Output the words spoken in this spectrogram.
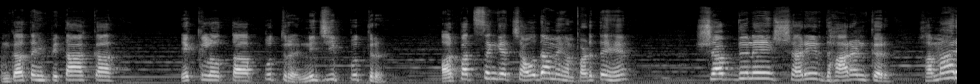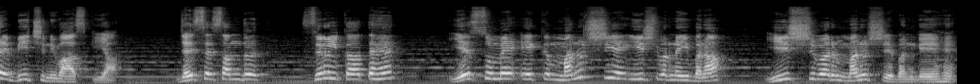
हम कहते हैं पिता का इकलौता पुत्र, निजी पुत्र। और संख्या चौदह में हम पढ़ते हैं, शब्द ने शरीर धारण कर हमारे बीच निवास किया। जैसे संत सिरल कहते हैं, यीशु में एक मनुष्य ईश्वर नहीं बना, ईश्वर मनुष्य बन गए हैं।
